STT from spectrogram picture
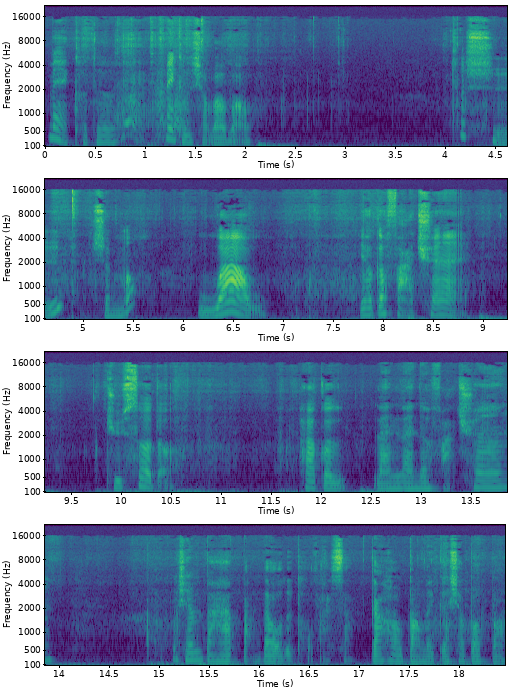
，Mac 的 Mac 的小包包，这是什么？哇哦，有个发圈哎，橘色的，还有个。蓝蓝的发圈，我先把它绑到我的头发上，刚好绑了一个小包包。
